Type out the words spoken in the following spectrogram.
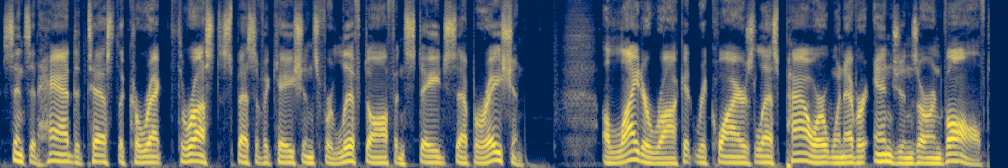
since it had to test the correct thrust specifications for liftoff and stage separation. A lighter rocket requires less power whenever engines are involved.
